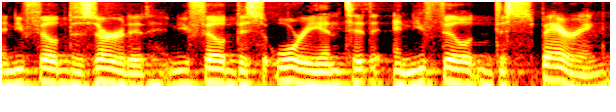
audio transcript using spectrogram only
and you feel deserted and you feel disoriented and you feel despairing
